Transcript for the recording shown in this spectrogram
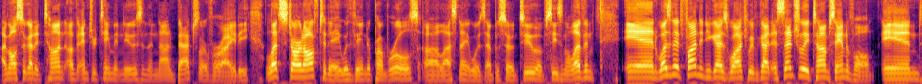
I've also got a ton of entertainment news in the non bachelor variety. Let's start off today with Vanderpump Rules. Uh, last night was episode two of season 11. And wasn't it fun? Did you guys watch? We've got essentially Tom Sandoval and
